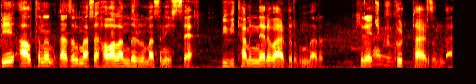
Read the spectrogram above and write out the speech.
Bir altının kazılması, havalandırılmasını ister. Bir vitaminleri vardır bunların. Kireç, Tabii. kükürt tarzında.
